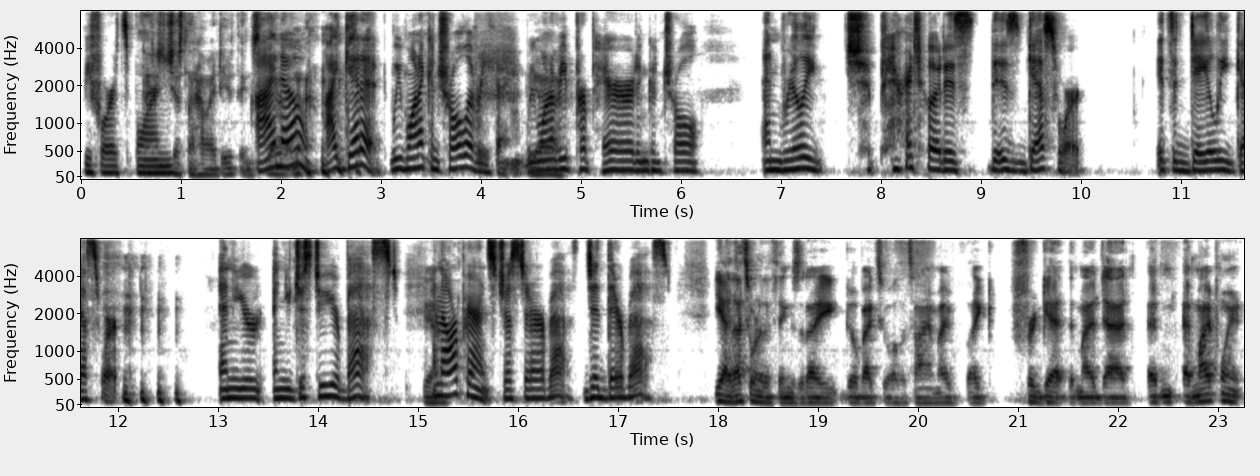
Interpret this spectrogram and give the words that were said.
before it's born. That's just not how I do things. I know. I get it. We want to control everything. We want to be prepared and control. And really, parenthood is is guesswork. It's a daily guesswork, and you're and you just do your best. And our parents just did our best, did their best. Yeah, that's one of the things that I go back to all the time. I like forget that my dad at, at my point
